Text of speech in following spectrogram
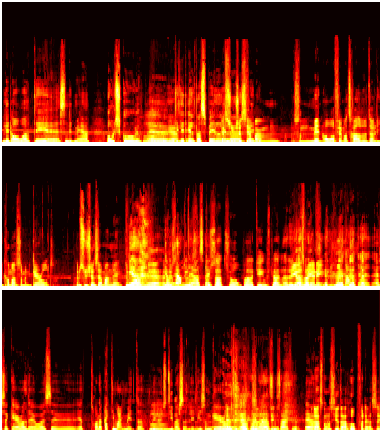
lidt over, det er sådan lidt mere old school. Mm. Øh, Ja. ja. De lidt ældre spil. Jeg eller synes, jeg ser film. mange sådan mænd over 35, der lige kommer som en Geralt. Dem synes jeg, jeg ser mange af. Ja, Ja, Jo, altså, jamen, det er også Du rigtigt. så to på Gamescom, og det, det er også mere end en. Nej, men det, altså Geralt er jo også... Øh, jeg tror, der er rigtig mange mænd, der mm. ville Mm. ønske, de var sådan lidt ligesom Geralt. Ja, han Så er også det. en sej fyr. Ja. Og der er også nogen, der siger, at der er håb for deres uh,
